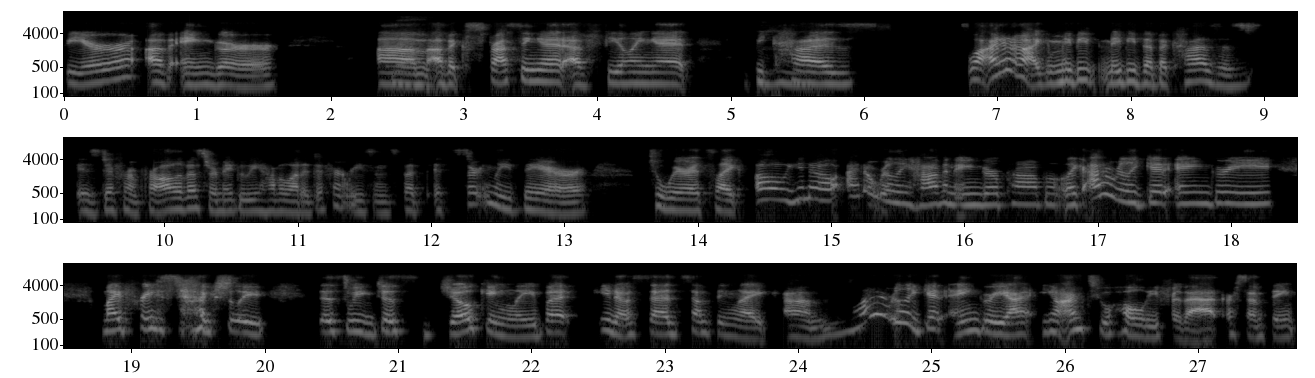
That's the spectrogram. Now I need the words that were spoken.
fear of anger, um, yeah. of expressing it, of feeling it, mm-hmm. because mm-hmm. Well, I don't know. I, maybe maybe the because is is different for all of us, or maybe we have a lot of different reasons, but it's certainly there to where it's like, oh, you know, I don't really have an anger problem. Like, I don't really get angry. My priest actually this week just jokingly, but you know, said something like, um, well, I don't really get angry. I, you know, I'm too holy for that or something. And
